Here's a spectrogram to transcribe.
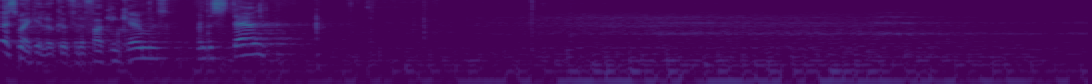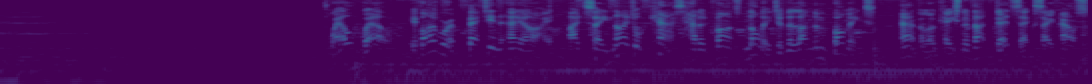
Let's make it look good for the fucking cameras. Understand? Well, well, if I were a betting AI, I'd say Nigel Cass had advanced knowledge of the London bombings and the location of that DedSec safe house.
